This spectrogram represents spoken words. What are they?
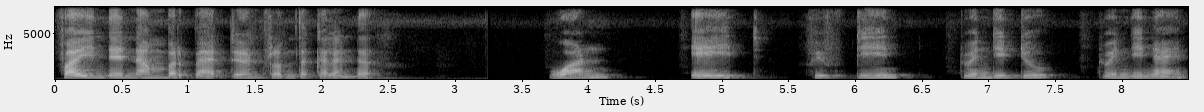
Find a number pattern from the calendar. 1, 8, 15, 22, 29.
